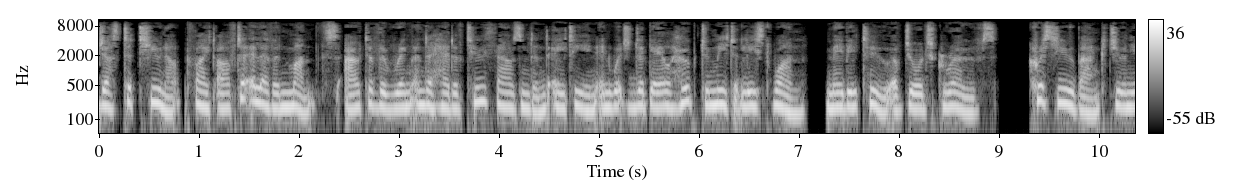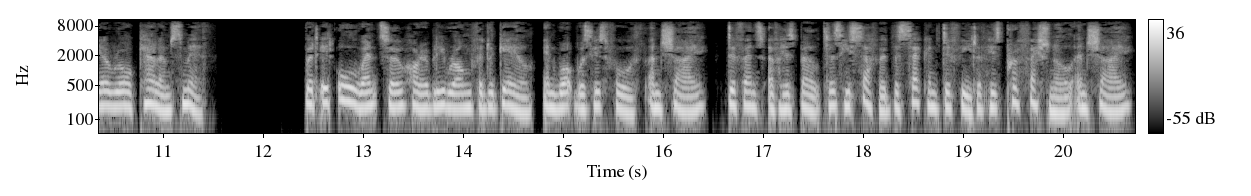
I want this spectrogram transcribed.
Just a tune-up fight after 11 months out of the ring and ahead of 2018 in which DeGale hoped to meet at least one, maybe two of George Groves, Chris Eubank Jr. or Callum Smith. But it all went so horribly wrong for DeGale in what was his fourth and Shy, defense of his belt as he suffered the second defeat of his professional and Shy,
